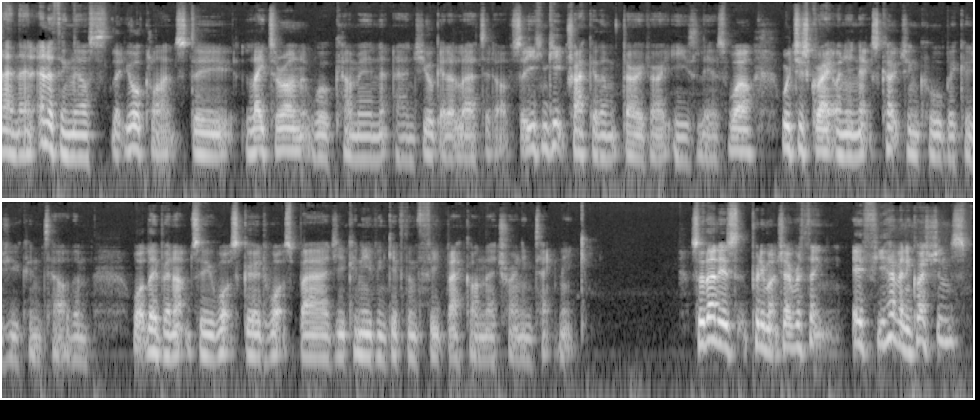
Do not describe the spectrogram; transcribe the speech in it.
and then anything else that your clients do later on will come in and you'll get alerted of. So you can keep track of them very, very easily as well, which is great on your next coaching call because you can tell them what they've been up to, what's good, what's bad. You can even give them feedback on their training technique. So that is pretty much everything. If you have any questions,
